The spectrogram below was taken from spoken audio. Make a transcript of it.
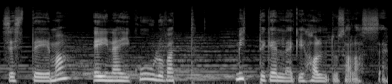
sest teema ei näi kuuluvat mitte kellegi haldusalasse.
